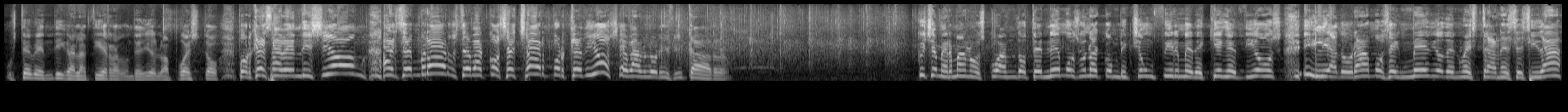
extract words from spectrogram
usted bendiga la tierra donde Dios lo ha puesto. Porque esa bendición, al sembrar, usted va a cosechar porque Dios se va a glorificar. Escúcheme hermanos, cuando tenemos una convicción firme de quién es Dios y le adoramos en medio de nuestra necesidad,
